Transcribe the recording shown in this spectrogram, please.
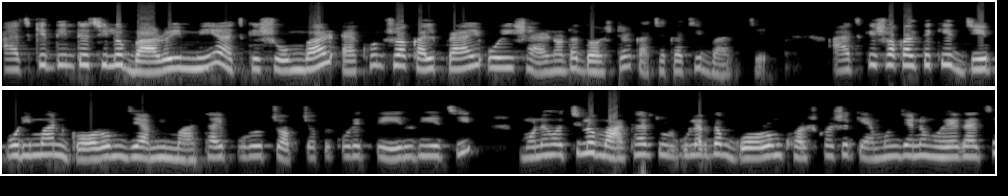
আজকের দিনটা ছিল বারোই মে, আজকে সোমবার, এখন সকাল প্রায় ওই সাড়ে নটা, দশটার কাছাকাছি বাজছে। আজকে সকাল থেকে যে পরিমাণ গরম যে আমি মাথায় পুরো চপচপে করে তেল দিয়েছি, মনে হচ্ছিল মাথার চুলগুলো একদম গরম খসখসে কেমন যেন হয়ে গেছে,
